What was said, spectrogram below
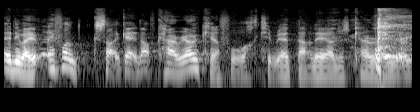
anyway, everyone started getting up karaoke. I thought, well, I'll keep my head down here. I'll just carry on,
